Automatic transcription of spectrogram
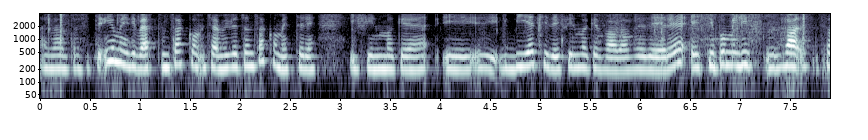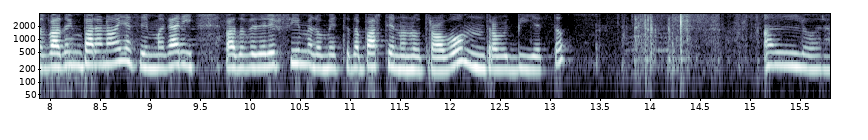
è l'altra settimana io mi diverto un sacco cioè mi piace un sacco mettere i film che i, i biglietti dei film che vado a vedere e tipo mi va, vado in paranoia se magari vado a vedere il film lo metto da parte e non lo trovo non trovo il biglietto. Allora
